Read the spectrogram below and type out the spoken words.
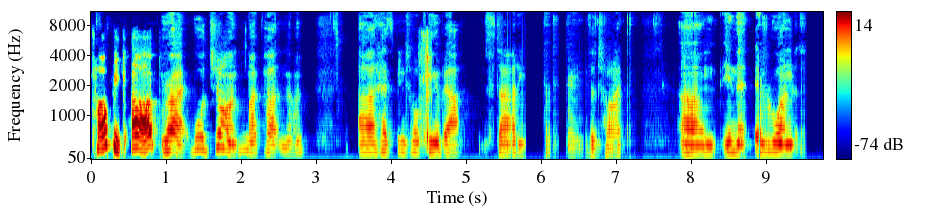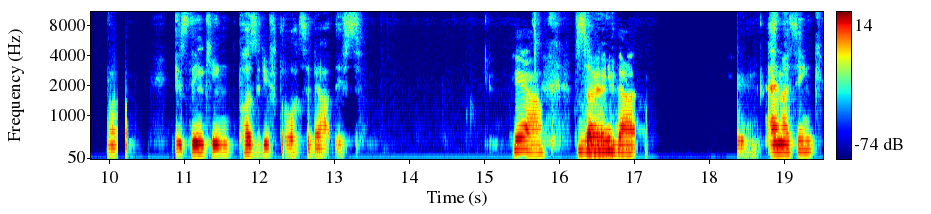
topic up. Right. Well, John, my partner, uh, has been talking about starting the type um, in that everyone is thinking positive thoughts about this. Yeah, So, need that. and I think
